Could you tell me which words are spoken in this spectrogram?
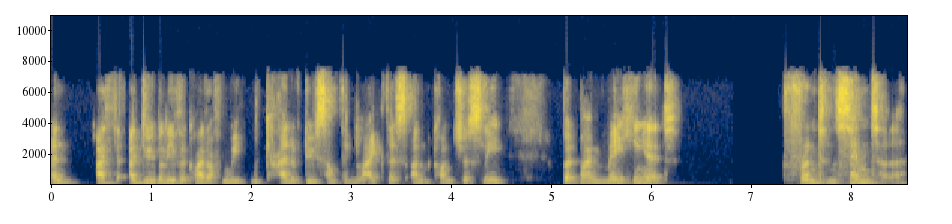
and I, th- I do believe that quite often we, we kind of do something like this unconsciously, but by making it front and center,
